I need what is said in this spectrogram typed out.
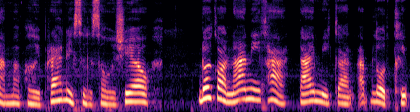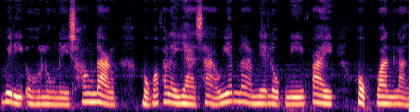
นำมาเผยแพร่ในสื่อโซเชียล โดยก่อนหน้านี้ค่ะ ได้มีการอัปโหลดคลิปวิดีโอลงในช่องดัง บอกว่าภรรยาชาวเวียดนามเนี่ยหลบหนีไป 6 วันหลัง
